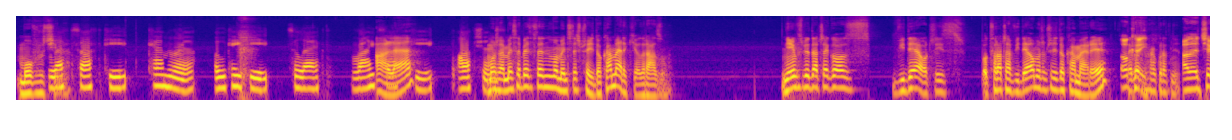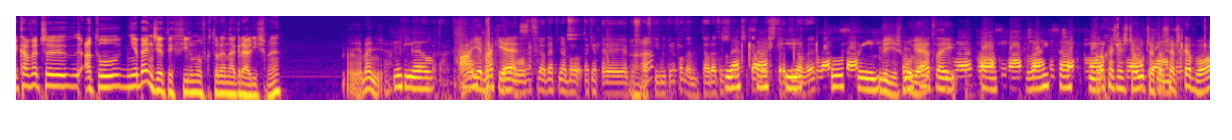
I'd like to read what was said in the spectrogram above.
mu wrzucimy. Ale Możemy sobie w tym momencie też przejść do kamerki od razu. Nie wiem sobie dlaczego z wideo, czyli z otwacza wideo możemy przejść do kamery. Okej. nie. Ale ciekawe, czy. A tu nie będzie tych filmów, które nagraliśmy. No nie będzie. video A jednak Na jest. chwilę odepnę, bo tak jak, e, jakby Aha. z mikrofonem, teoretycznie full screen Widzisz, mówię, ja tutaj trochę się jeszcze uczę, troszeczkę, bo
